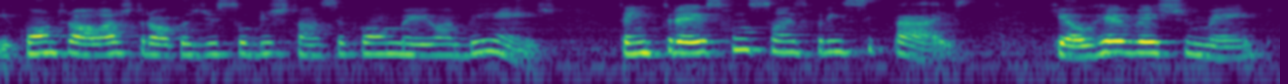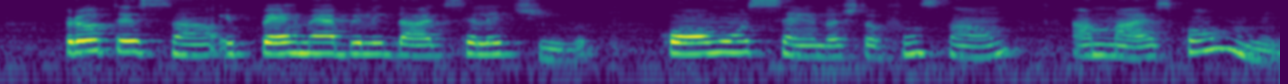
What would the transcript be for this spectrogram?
e controla as trocas de substância com o meio ambiente. Tem três funções principais, que é o revestimento, proteção e permeabilidade seletiva, como sendo esta função a mais comum.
